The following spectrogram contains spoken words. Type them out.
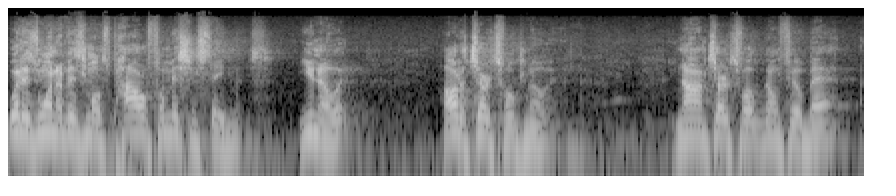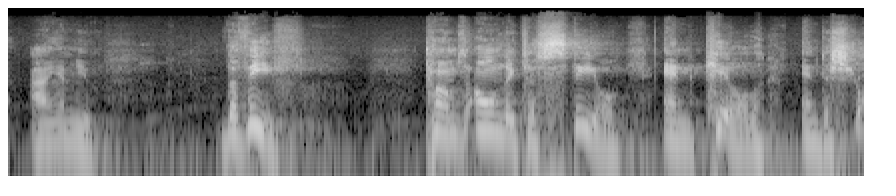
what is one of his most powerful mission statements. You know it. All the church folk know it. Non church folk don't feel bad. I am you. The thief comes only to steal and kill and destroy.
